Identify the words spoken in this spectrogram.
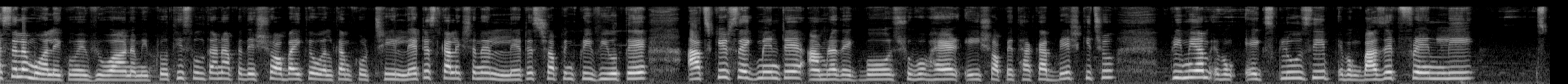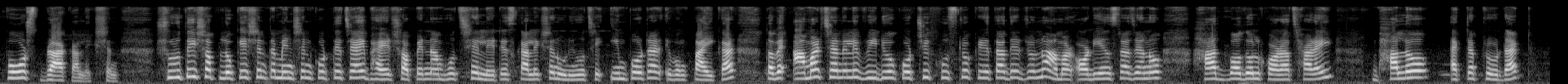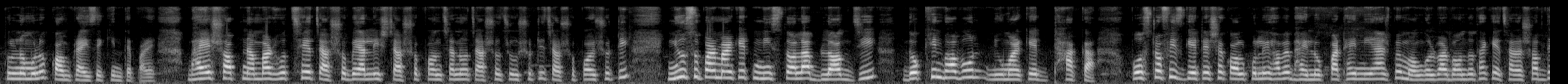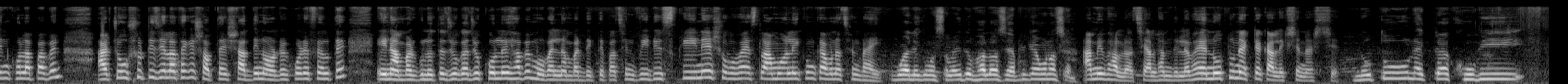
আসসালামু আলাইকুম এভরিওয়ান, আমি প্রতি সুলতান, আপনাদের সবাইকে ওয়েলকাম করছি লেটেস্ট কালেকশনের লেটেস্ট শপিং প্রিভিউতে আজকের সেগমেন্টে আমরা দেখব শুভ ভাইয়ের এই শপে থাকা বেশ কিছু প্রিমিয়াম এবং এক্সক্লুসিভ এবং budget friendly sports bra collection শুরুতেই সব লোকেশনটা মেনশন করতে চাই। ভাইয়ের শপের নাম হচ্ছে লেটেস্ট কালেকশন উনি হচ্ছে ইম্পোর্টার এবং পাইকার। তবে আমার চ্যানেলে ভিডিও করছি খুচরো ক্রেতাদের জন্য। আমার অডিয়েন্সরা যেন হাত বদল করা ছাড়াই ভালো একটা প্রোডাক্ট তুলনামূলক কম প্রাইসে কিনতে পারে। ভাইয়ের শপ নাম্বার হচ্ছে চারশো বিয়াল্লিশ চারশো পঞ্চান্ন চারশো চৌষট্টি চারশো পঁয়ষট্টি। New super market নিস্তলা block G Dakshin Bhaban new market Dhaka. Post office gate এসে কল করলেই হবে ভাই লোক পাঠাই নিয়ে আসবে মঙ্গলবার বন্ধ থাকে এছাড়া সব দিন খোলা পাবেন। আর চৌষট্টি জেলা থেকে সপ্তাহে সাত দিন অর্ডার করে ফেলতে এই নাম্বারগুলোতে যোগাযোগ করলেই হবে মোবাইল নাম্বার দেখতে পাচ্ছেন ভিডিও স্ক্রিনে শুভ ভাই আসসালামু আলাইকুম কেমন আছেন ভাই? ওয়ালাইকুম আসসালাম এই তো ভালো আছি। আপনি কেমন আছেন? আমি ভালো আছি আলহামদুলিল্লাহ। ভাইয়া নতুন একটা কালেকশন আসছে। নতুন একটা খুবই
